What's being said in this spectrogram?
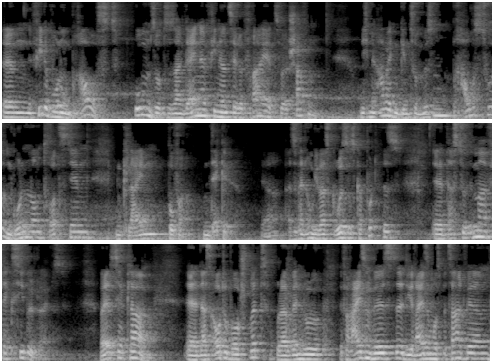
ähm, viele Wohnungen brauchst, um sozusagen deine finanzielle Freiheit zu erschaffen, nicht mehr arbeiten gehen zu müssen, brauchst du im Grunde genommen trotzdem einen kleinen Puffer, einen Deckel. Ja? Also wenn irgendwie was Größeres kaputt ist, äh, dass du immer flexibel bleibst. Weil es ist ja klar, das Auto braucht Sprit oder wenn du verreisen willst, äh, die Reise muss bezahlt werden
